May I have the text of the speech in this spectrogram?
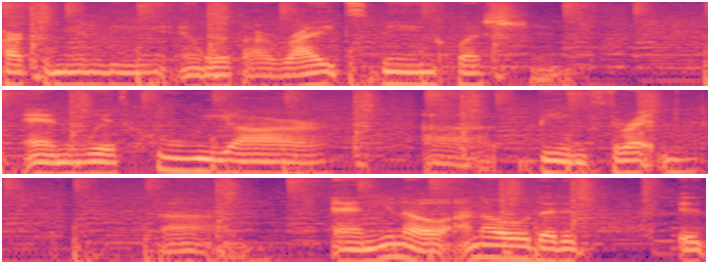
our community and with our rights being questioned, and with who we are uh, being threatened. Um, and you know, I know that it, it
